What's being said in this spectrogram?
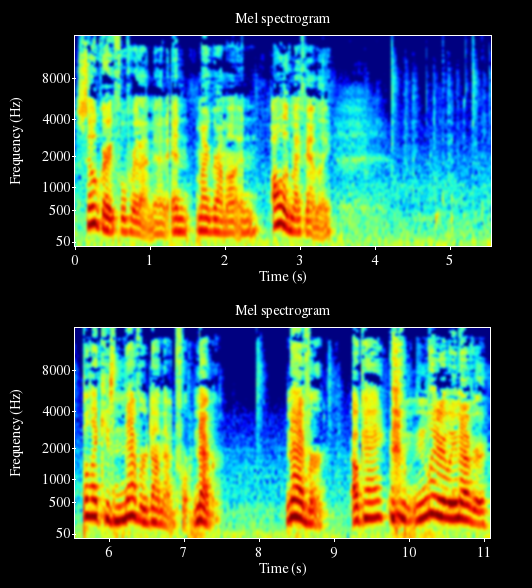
so grateful for that man and my grandma and all of my family. But like, he's never done that before. Never. Never. Okay? Literally never.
